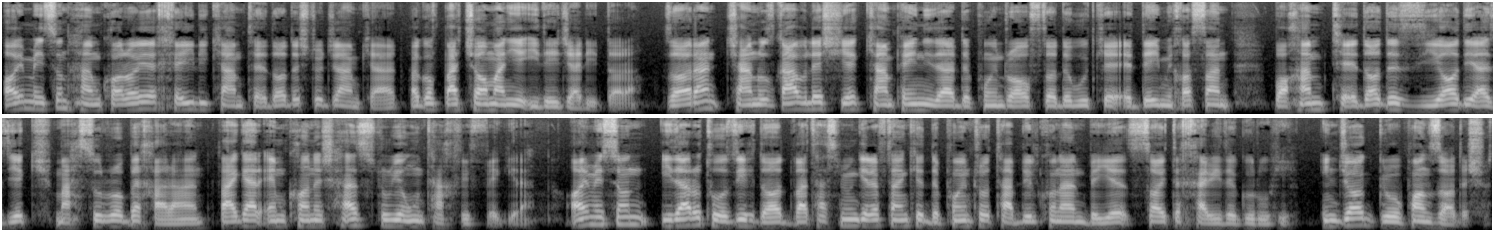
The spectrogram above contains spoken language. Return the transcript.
آقای میسون همکارای خیلی کم تعدادش رو جمع کرد و گفت بچه ها من یه ایده جدید دارم. ظاهرا چند روز قبلش یک کمپینی در The Point راه افتاده بود که عده‌ای می‌خواستن با هم تعداد زیادی از یک محصول رو بخرن و اگر امکانش هست روی اون تخفیف بگیرن. آقای میسون ایده رو توضیح داد و تصمیم گرفتن که The Point رو تبدیل کنن به یه سایت خرید گروهی. اینجا Groupon زاده شد.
